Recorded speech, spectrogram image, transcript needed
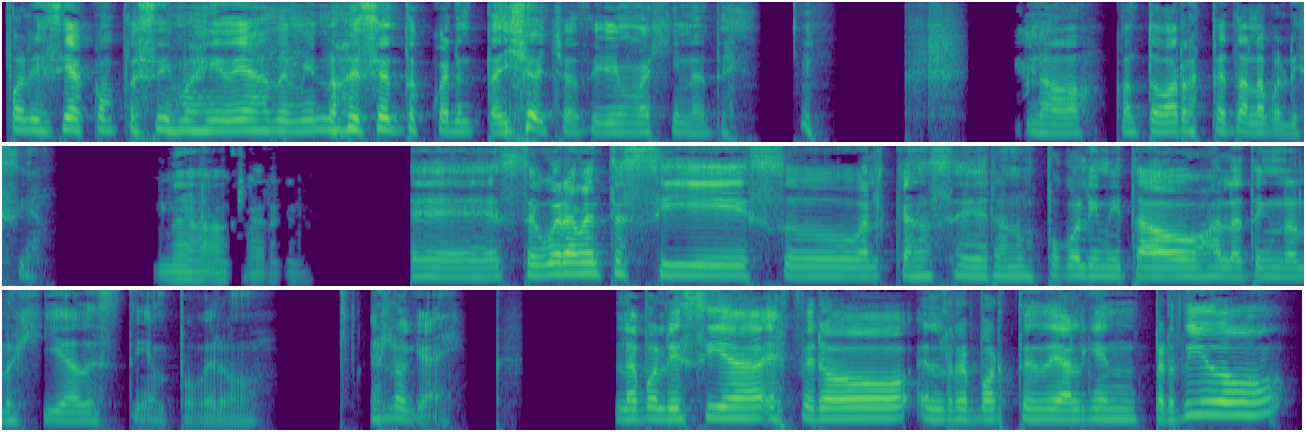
policías con pésimas ideas de 1948, así que imagínate. no, con todo respeto a la policía. No, claro que no. Eh, seguramente sí su alcance eran un poco limitados a la tecnología de ese tiempo, pero es lo que hay. La policía esperó el reporte de alguien perdido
